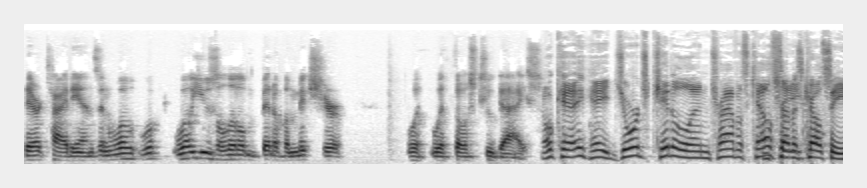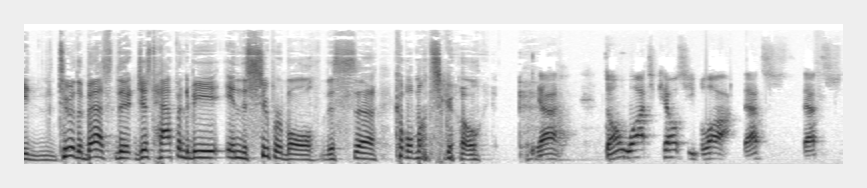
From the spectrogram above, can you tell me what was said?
their tight ends, and we'll we'll, we'll use a little bit of a mixture with with those two guys. Okay, hey George Kittle and Travis Kelce. Travis Kelce, two of the best that just happened to be in the Super Bowl this uh, couple months ago. yeah, don't watch Kelce block. That's that's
